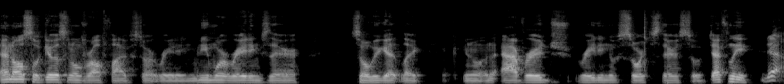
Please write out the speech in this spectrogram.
and also give us an overall five star rating. We need more ratings there, so we get like you know an average rating of sorts there. So definitely Yeah,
